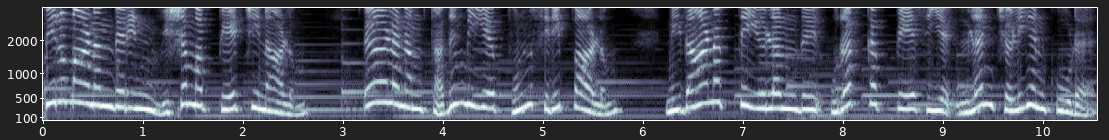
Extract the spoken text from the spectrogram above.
பெருமானந்தரின் விஷம பேச்சினாலும் ஏளனம் ததும்பிய புன் சிரிப்பாலும் நிதானத்தை இழந்து உறக்கப் பேசிய இளஞ்செழியன் கூட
